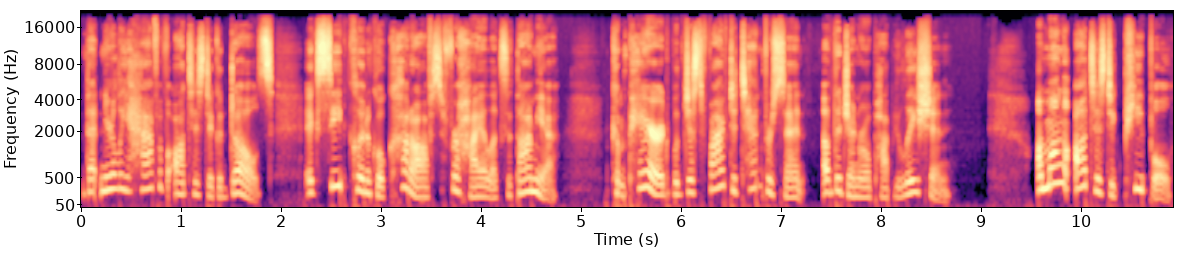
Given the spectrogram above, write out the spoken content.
that nearly half of autistic adults exceed clinical cutoffs for high alexithymia, compared with just 5 to 10% of the general population. Among autistic people,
